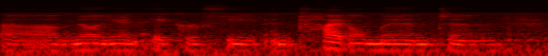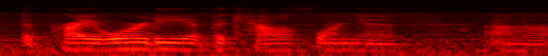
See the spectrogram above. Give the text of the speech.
uh, million acre feet entitlement and the priority of the California uh,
